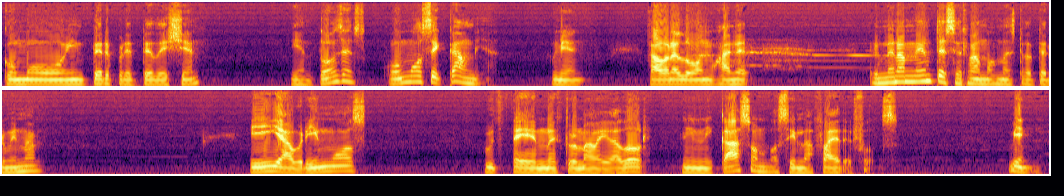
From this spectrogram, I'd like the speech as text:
como intérprete de Shen. Y entonces cómo se cambia bien ahora lo vamos a ver primeramente cerramos nuestra terminal. Y abrimos eh, nuestro navegador en mi caso Mozilla Firefox. Bien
